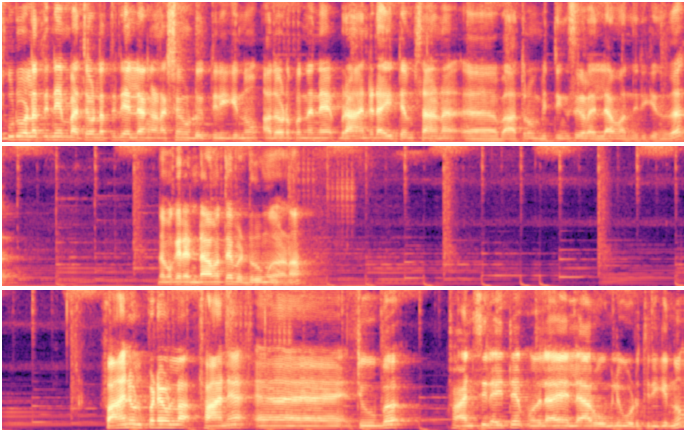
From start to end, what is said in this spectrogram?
ചൂടുവെള്ളത്തിന്റെയും പച്ചവെള്ളത്തിന്റെയും എല്ലാം കണക്ഷൻ കൊടുത്തിരിക്കുന്നു. അതോടൊപ്പം തന്നെ ബ്രാൻഡഡ് ഐറ്റംസ് ആണ് ബാത്റൂം ഫിറ്റിങ്സുകളെല്ലാം വന്നിരിക്കുന്നത്. നമുക്ക് രണ്ടാമത്തെ ബെഡ്റൂം കാണാം. ഫാൻ ഉൾപ്പെടെയുള്ള ഫാന് ട്യൂബ് ഫാൻസി ലൈറ്റ് മുതലായ എല്ലാ റൂമിലും കൊടുത്തിരിക്കുന്നു.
